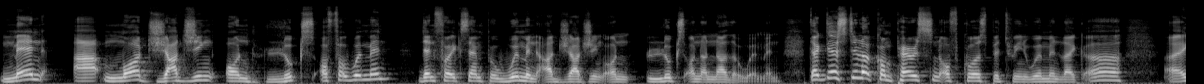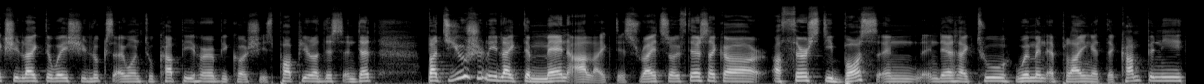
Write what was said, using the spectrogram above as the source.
men are more judging on looks of a woman than for example women are judging on looks on another woman. Like there's still a comparison of course between women like uh i actually like the way she looks. I want to copy her because she's popular this and that. But usually like the men are like this right? So if there's like a, a thirsty boss and, and there's like two women applying at the company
